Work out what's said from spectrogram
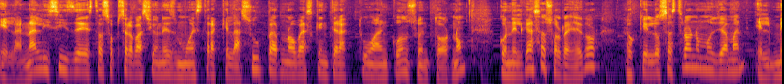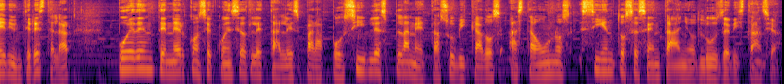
El análisis de estas observaciones muestra que las supernovas que interactúan con su entorno, con el gas a su alrededor, lo que los astrónomos llaman el medio interestelar, pueden tener consecuencias letales para posibles planetas ubicados hasta unos 160 años luz de distancia.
